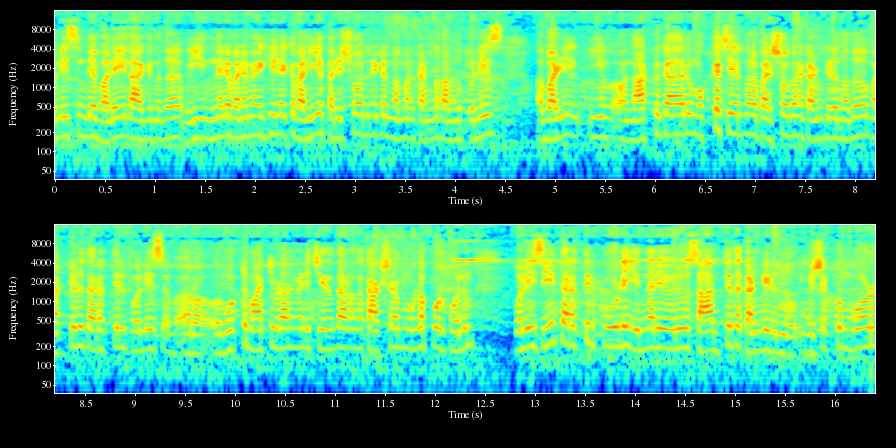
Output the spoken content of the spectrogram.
പോലീസിന്റെ വലയിലാകുന്നത്. ഈ ഇന്നലെ വനമേഖലയിലേക്ക് വലിയ പരിശോധനകൾ നമ്മൾ കണ്ടതാണ്. പോലീസ് വഴി ഈ നാട്ടുകാരും ഒക്കെ ചേർന്നുള്ള പരിശോധന കണ്ടിരുന്നത് മറ്റൊരു തരത്തിൽ പോലീസ് റൂട്ട് മാറ്റിവിടാൻ വേണ്ടി ചെയ്തതാണെന്നൊക്കെ ആക്ഷേപം ഉള്ളപ്പോൾ പോലും പോലീസ് ഈ തരത്തിൽ കൂടി ഇന്നലെ ഒരു സാധ്യത കണ്ടിരുന്നു. വിശക്കുമ്പോൾ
